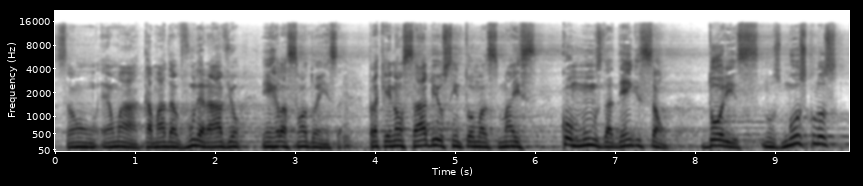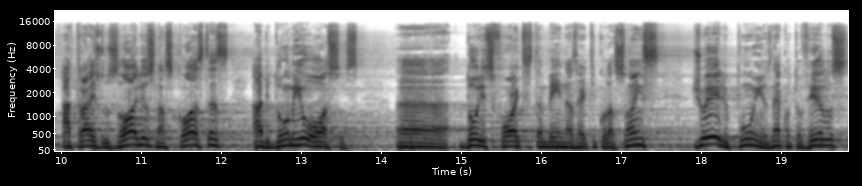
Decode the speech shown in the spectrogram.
São, é uma camada vulnerável em relação à doença. Para quem não sabe, os sintomas mais comuns da dengue são dores nos músculos, atrás dos olhos, nas costas, abdômen ou ossos, uh, dores fortes também nas articulações, joelho, punhos, né, cotovelos.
